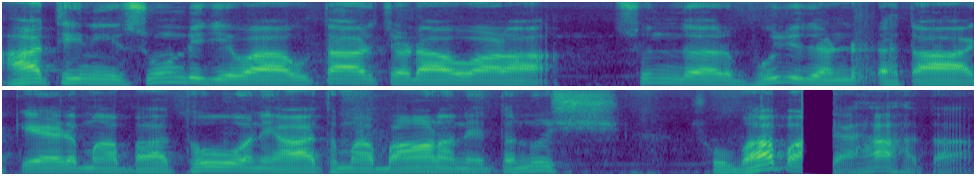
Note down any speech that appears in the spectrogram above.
હાથીની સૂંઢ જેવા ઉતાર ચઢાવવાળા સુંદર ભુજદંડ હતા. કેળમાં ભાથો અને હાથમાં બાણ અને ધનુષ શોભા પાડ્યા હતા.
